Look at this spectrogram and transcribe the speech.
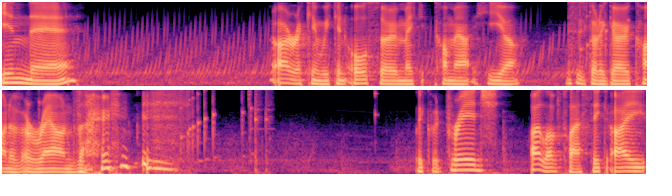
in there. I reckon we can also make it come out here. This has got to go kind of around though. Liquid bridge. I love plastic. I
